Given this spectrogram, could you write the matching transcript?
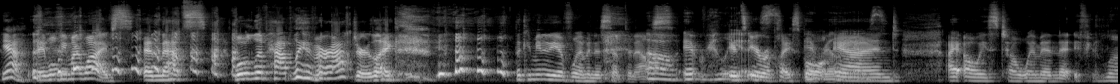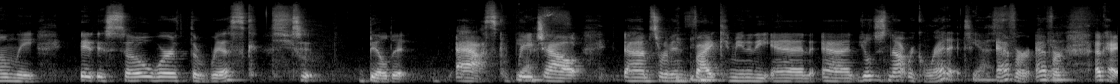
Yeah, they will be my wives, and that's we'll live happily ever after. Like the community of women is something else oh it really it's is irreplaceable it really is. and i always tell women that if you're lonely it is so worth the risk to build it ask reach Yes. out um, sort of invite community in and you'll just not regret it Yes. ever ever okay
